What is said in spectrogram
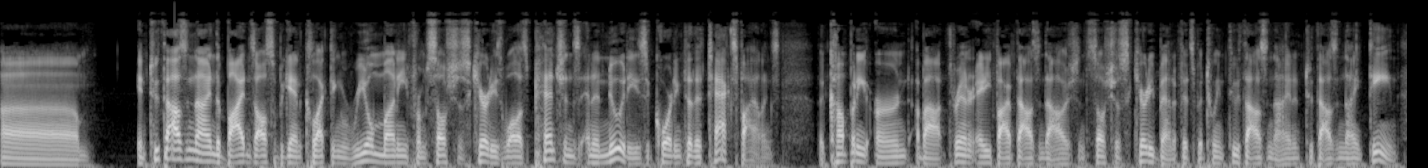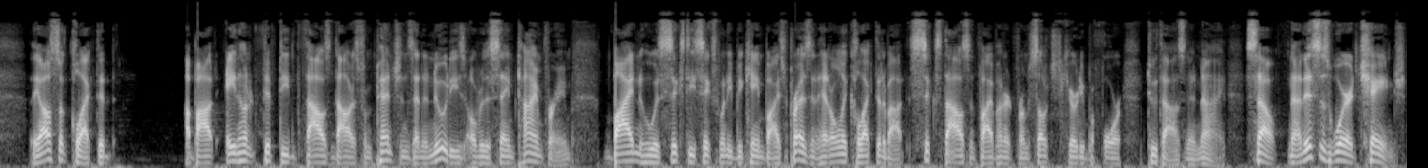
Um, in 2009, the Bidens also began collecting real money from Social Security as well as pensions and annuities, according to the tax filings. The company earned about $385,000 in Social Security benefits between 2009 and 2019. They also collected about $850,000 from pensions and annuities over the same time frame. Biden, who was 66 when he became vice president, had only collected about 6,500 from Social Security before 2009. So now this is where it changed.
